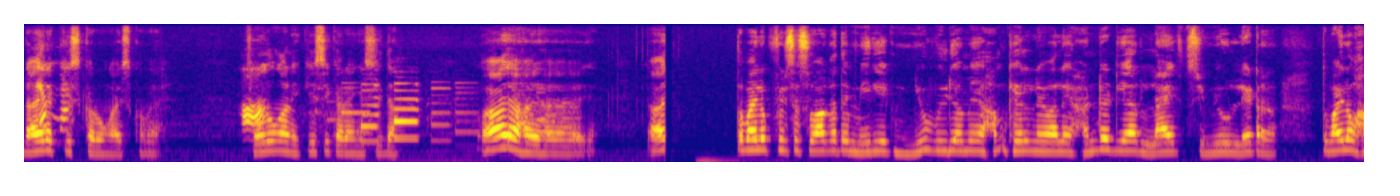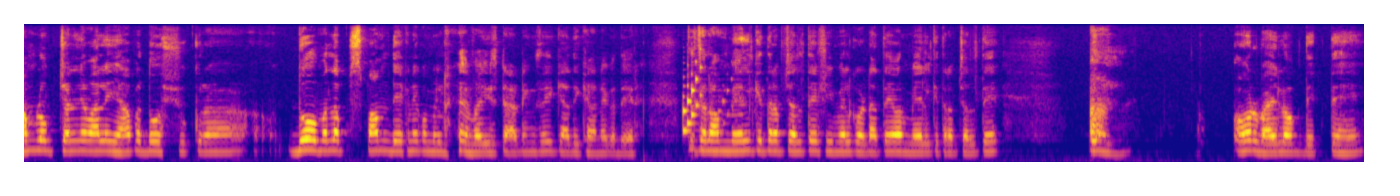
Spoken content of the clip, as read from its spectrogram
Direct किस करूँगा इसको मैं? छोड़ूँगा नहीं किसी करेंगे सीधा। आया हाय हाय हाय हाय। तो भाई लोग फिर से स्वागत है मेरी एक न्यू वीडियो में। हम खेलने वाले हंड्रेड ईयर लाइफ सिम्यूलेटर तो भाई लोग हम लोग चलने वाले यहाँ पर। दो शुक्र दो मतलब स्पम देखने को मिल रहे हैं भाई स्टार्टिंग से ही क्या दिखाने को दे रहे तो चलो हम मेल की तरफ़ चलते फीमेल को हटाते और मेल की तरफ़ चलते। और भाई लोग देखते हैं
